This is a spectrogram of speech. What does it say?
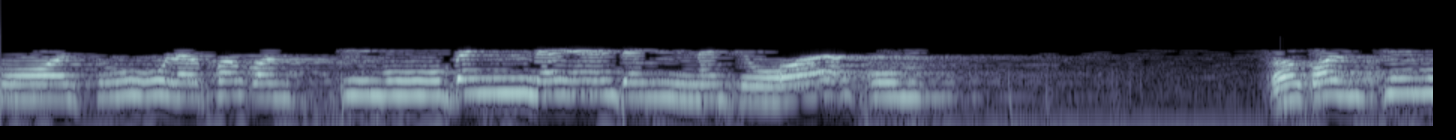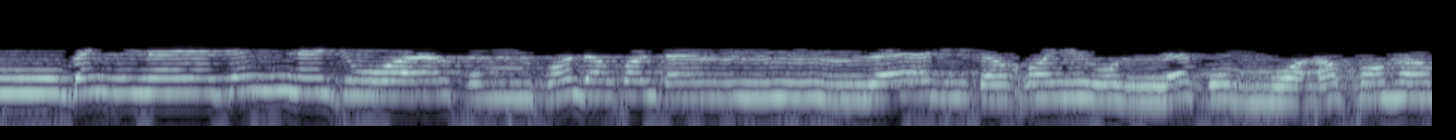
الرسول فقدموا بين يدي نجواكم فقدموا بين يدي نجواكم صدقة ذلك خير لكم وأطهر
